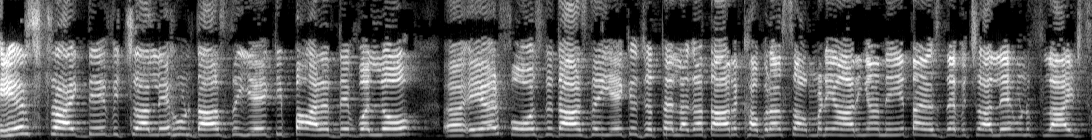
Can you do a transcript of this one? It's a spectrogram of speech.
에ਅਰ ਸਟ੍ਰਾਈਕ ਦੇ ਵਿਚਾਲੇ ਹੁਣ ਦੱਸ ਦਈਏ ਕਿ ਭਾਰਤ ਦੇ ਵੱਲੋਂ ਏਅਰ ਫੋਰਸ ਦੇ ਦੱਸ ਦਈਏ ਕਿ ਜਿੱਥੇ ਲਗਾਤਾਰ ਖਬਰਾਂ ਸਾਹਮਣੇ ਆ ਰਹੀਆਂ ਨੇ, ਤਾਂ ਇਸ ਦੇ ਵਿਚਾਲੇ ਹੁਣ ਫਲਾਈਟਸ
